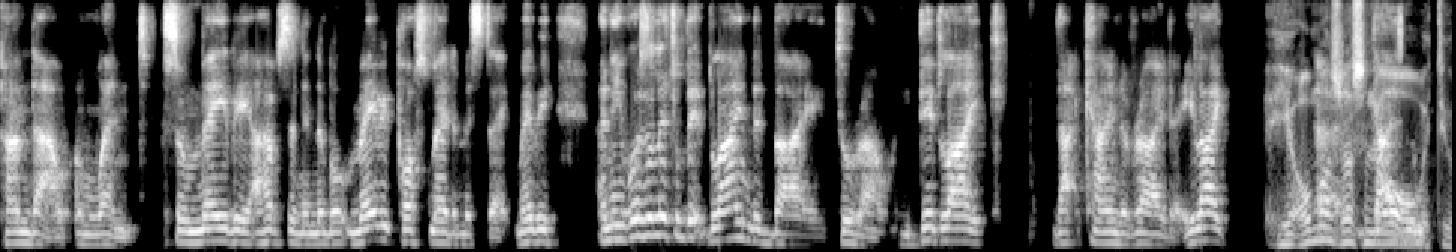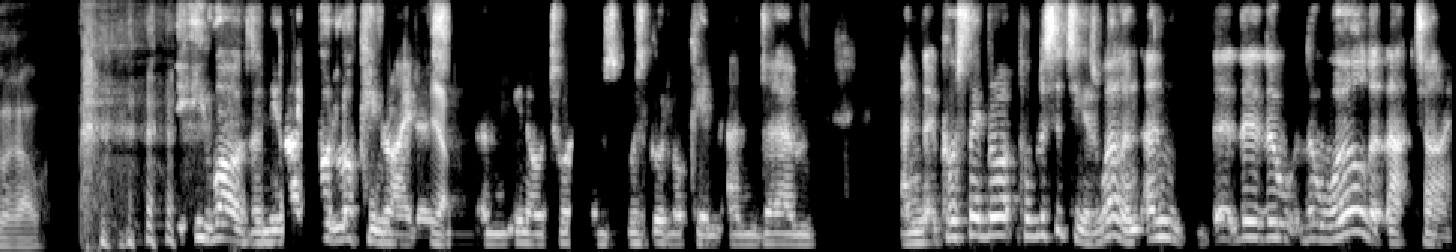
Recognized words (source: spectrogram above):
panned out and went. So maybe I have said in the book, maybe Post made a mistake. Maybe, and he was a little bit blinded by Thurau. He did like that kind of rider. He liked He almost Uh, was an all with Thurau. he was, and he liked good-looking riders. Yeah. And you know, Thurau was, was good-looking, and um, and of course they brought publicity as well. And and the the the, world at that time,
